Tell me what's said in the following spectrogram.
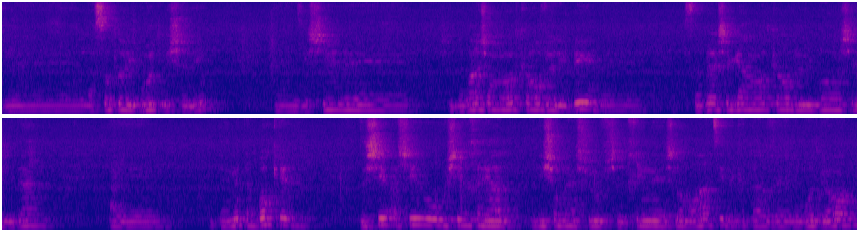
ולעשות לו עיבוד משלי. זה שיר שדבר ראשון מאוד קרוב לליבי, ומסתבר שגם מאוד קרוב לליבו של עידן. באמת הבוקר, זה שיר, השיר הוא שיר חייל, אני שומע שוב, שהלחין שלמה ארצי וכתב נמרוד גאון.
